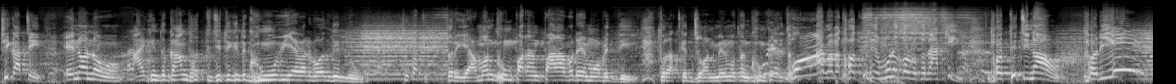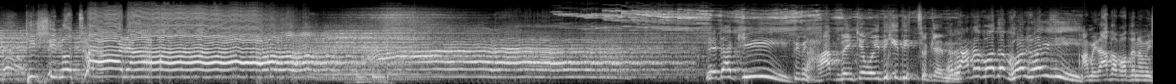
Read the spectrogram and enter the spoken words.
ঠিক আছে এ ন নো আমি কিন্তু গান ধরতেছি তুই কিন্তু ঘুমবি এবার বল দিলু। ঠিক আছে তোর এমন ঘুম পাড়ান পাড়াবরে মবের দিই। তোর আজকে জন্মের মতন ঘুম পেয়ে যেত। আর বাবা ধরতেছি মনে করব তো নাকি? ধরতেছি নাও। ধরি। কৃষ্ণ ছাড়া। এটা কি? তুমি হাত বেঁকে ওই দিকে দিচ্ছ কেন? রাধা পদ ঘোষ হয়েছি। আমি রাধা পদন আমি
